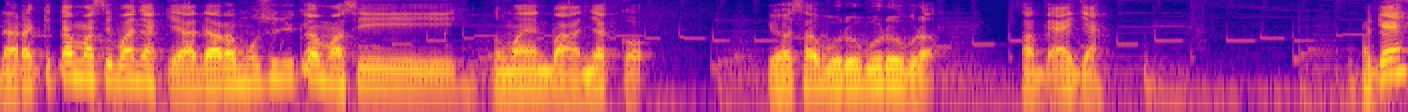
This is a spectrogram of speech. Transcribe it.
Darah kita masih banyak ya. Darah musuh juga masih lumayan banyak kok. Gak usah buru-buru bro. Santai aja. Oke?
